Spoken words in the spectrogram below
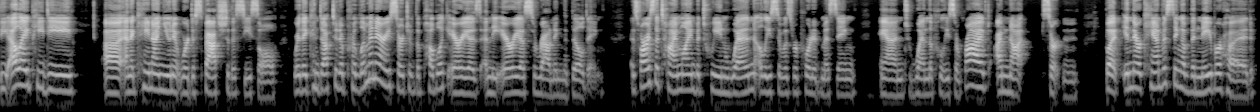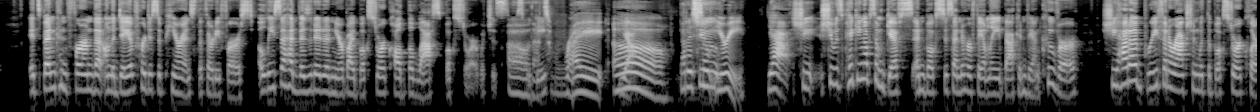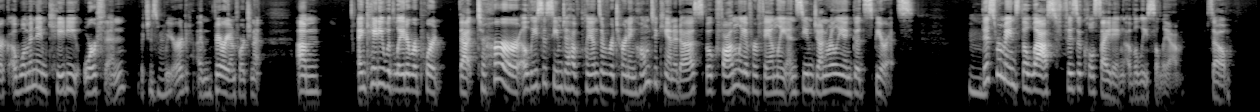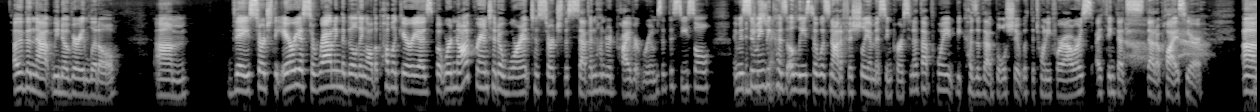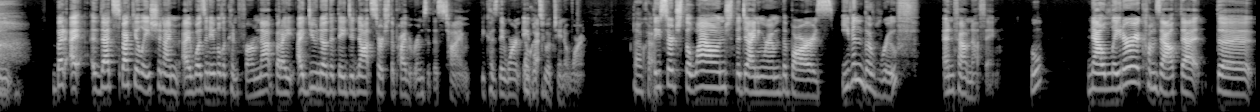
the LAPD uh, and a canine unit were dispatched to the Cecil, where they conducted a preliminary search of the public areas and the area surrounding the building. As far as the timeline between when Elisa was reported missing and when the police arrived, I'm not certain. But in their canvassing of the neighborhood, it's been confirmed that on the day of her disappearance, the 31st, Elisa had visited a nearby bookstore called The Last Bookstore, which is Oh, spooky. that's right. Oh, Yeah. that is so To- eerie. Yeah, she she was picking up some gifts and books to send to her family back in Vancouver. She had a brief interaction with the bookstore clerk, a woman named Katie Orphan, which is Mhm. weird. I'm very unfortunate. Um, and Katie would later report that to her, Elisa seemed to have plans of returning home to Canada, spoke fondly of her family, and seemed generally in good spirits. Mm. This remains the last physical sighting of Elisa Lam. So, other than that, we know very little. Um, they searched the area surrounding the building, all the public areas, but were not granted a warrant to search the 700 private rooms at the Cecil. I'm assuming because Elisa was not officially a missing person at that point because of that bullshit with the 24 hours. I think that's that applies here. Um, but I that's speculation. I'm I wasn't able to confirm that, but I I do know that they did not search the private rooms at this time because they weren't able Okay. to obtain a warrant. okay. They searched the lounge, the dining room, the bars, even the roof, and found nothing. Ooh. Now later it comes out that the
